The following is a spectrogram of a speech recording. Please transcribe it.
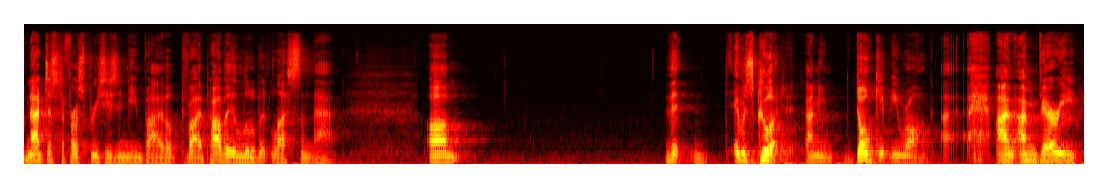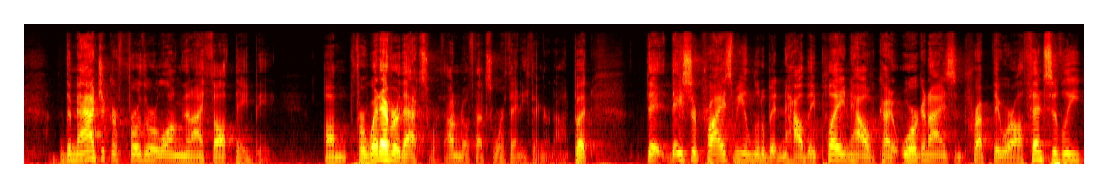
Not just a first preseason game vibe, vibe probably a little bit less than that. Um, that it was good. I mean, don't get me wrong. I, am I'm very the Magic are further along than I thought they'd be. Um, for whatever that's worth. I don't know if that's worth anything or not, but they, they surprised me a little bit in how they played and how kind of organized and prepped they were offensively.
